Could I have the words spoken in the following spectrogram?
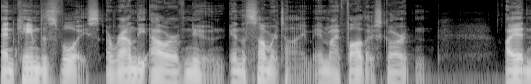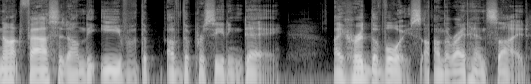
And came this voice, around the hour of noon, in the summer time, in my father's garden. I had not fasted on the eve of the, of the preceding day. I heard the voice on the right hand side,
